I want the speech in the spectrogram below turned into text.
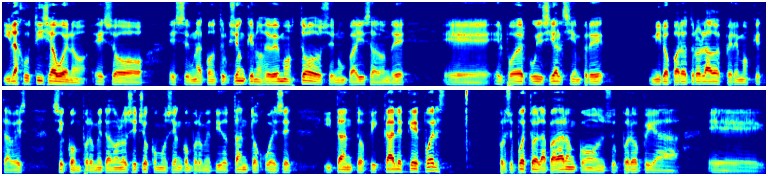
y la justicia, bueno, eso es una construcción que nos debemos todos en un país a donde el Poder Judicial siempre miró para otro lado, esperemos que esta vez se comprometa con los hechos como se han comprometido tantos jueces y tantos fiscales que después, por supuesto, la pagaron con su propia, eh,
